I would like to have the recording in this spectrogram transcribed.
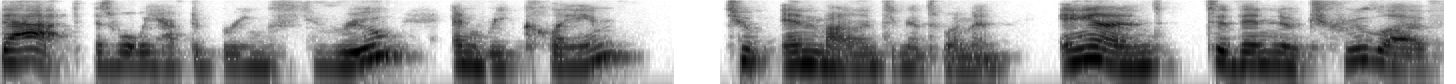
that is what we have to bring through and reclaim to end violence against women and to then know true love,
